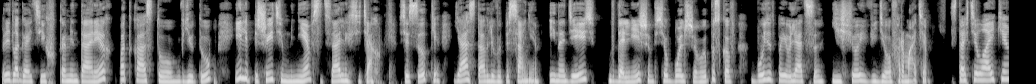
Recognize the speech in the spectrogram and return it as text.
предлагайте их в комментариях к подкасту в YouTube или пишите мне в социальных сетях. Все ссылки я оставлю в описании. И надеюсь, в дальнейшем все больше выпусков будет появляться еще и в видеоформате. Ставьте лайки,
